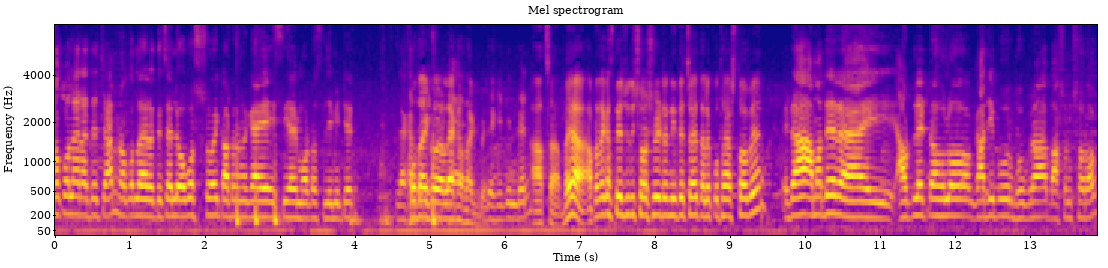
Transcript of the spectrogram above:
নকল এড়াতে চান নকল এড়াতে চাইলে অবশ্যই কার্টনের গায়ে এসিআই মোটরস লিমিটেড লেখা কোথায় করে লেখা থাকবে? দেখে কিনবেন। আচ্ছা ভাইয়া আপনাদের কাছ থেকে যদি সরাসরি এটা নিতে চাই তাহলে কোথায় আসতে হবে? এটা আমাদের এই আউটলেটটা হলো গাজীপুর ভোগড়া বাসন সড়ক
